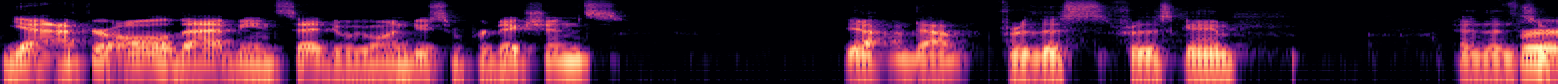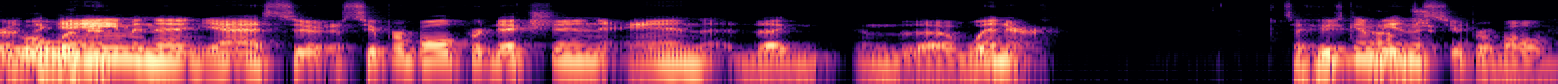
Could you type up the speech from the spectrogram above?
yeah, after all of that being said, do we want to do some predictions? yeah, I'm down for this for this game, and then for Super the winner. game, and then yeah, Su- Super Bowl prediction and the the winner. So who's going to be Um, in the sh- Super Bowl?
